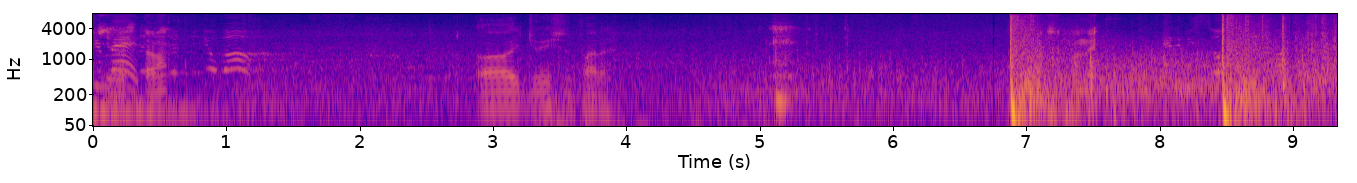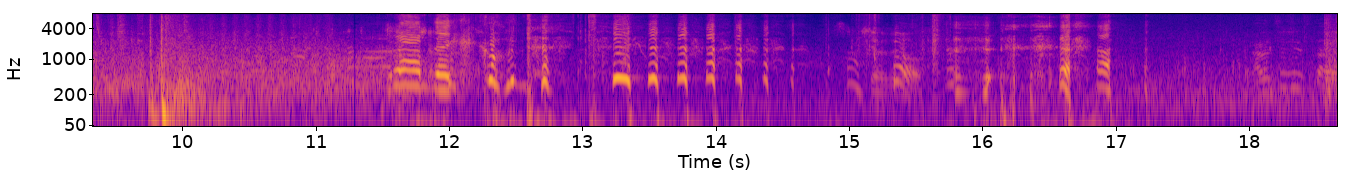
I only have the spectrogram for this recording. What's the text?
ci zostało. Oj, 90 parę. Czerwony. Radek, kurde! Co się dzieje? Ale co się stało?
